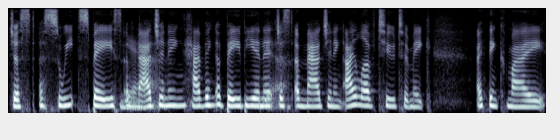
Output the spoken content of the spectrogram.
just a sweet space, Yeah. imagining having a baby in Yeah. it, just imagining. I love too to make, I think my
